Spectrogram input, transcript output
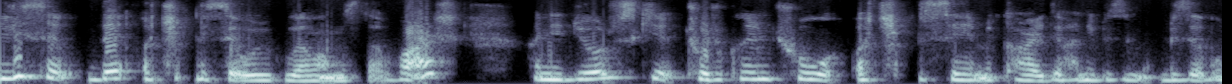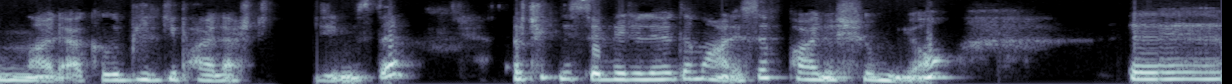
Lisede açık lise uygulamamız da var. Hani diyoruz ki çocukların çoğu açık liseye mi kaydı? Hani bizim bize bununla alakalı bilgi paylaştığımızda açık lise verileri de maalesef paylaşılmıyor. E,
